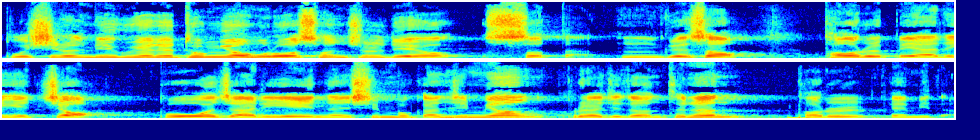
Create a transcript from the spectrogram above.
부시는 미국의 대통령으로 선출되었었다. 음, 그래서 덜을 빼야 되겠죠. 보호 자리에 있는 신부간지명 프레지던트는 덜을 뺍니다.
